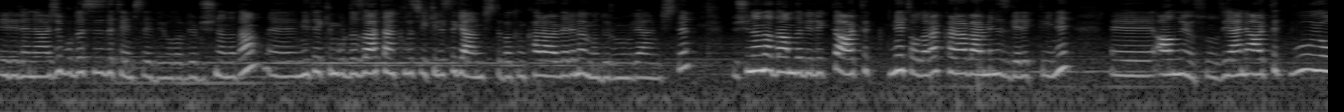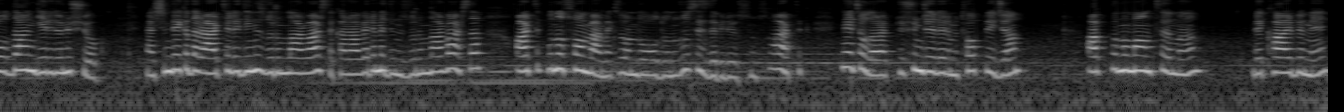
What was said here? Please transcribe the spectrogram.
eril enerji burada sizi de temsil ediyor olabilir düşünen adam. E, nitekim burada zaten kılıç ikilisi gelmişti. Bakın karar verememe durumu gelmişti. Düşünen adamla birlikte artık net olarak karar vermeniz gerektiğini e, anlıyorsunuz. Yani artık bu yoldan geri dönüş yok. Yani şimdiye kadar ertelediğiniz durumlar varsa, karar veremediğiniz durumlar varsa artık buna son vermek zorunda olduğunuzu siz de biliyorsunuz. Artık net olarak düşüncelerimi toplayacağım. Aklımı, mantığımı ve kalbimi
